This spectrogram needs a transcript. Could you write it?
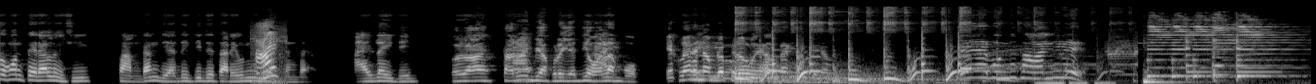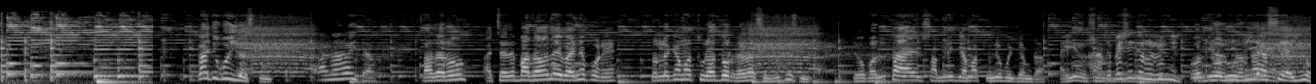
যখন তেরা লইছি পাম টাম দিয়া দেখি দে তারে উনি আইলাই দে। ওরা তারও বিয়া করে ইয়া দিয়া হলাম একলা এখন আমরা পেরা লইতাম এ বন্ধু সামাজ নিবে। কাজে কই যাস তুই? আমার হইতাম বাজারও? আচ্ছা বাজারও যাইবাই না পরে। তোর লগে আমার তুরা দরকার আছে বুঝছিস নি? কেউ বাজু তাই সামনে গিয়ে আমার তুনে বই আমরা আইও আচ্ছা, বেশি জরুরি নি ও রুজি আছে আইও।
